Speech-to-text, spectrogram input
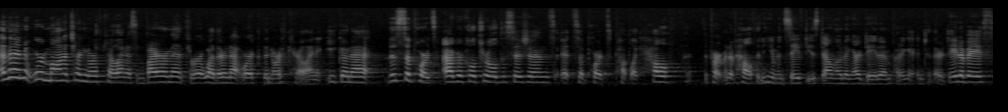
And then we're monitoring North Carolina's environment through our weather network, the North Carolina ECONet. This supports agricultural decisions, it supports public health Department of Health and Human Safety is downloading our data and putting it into their database.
